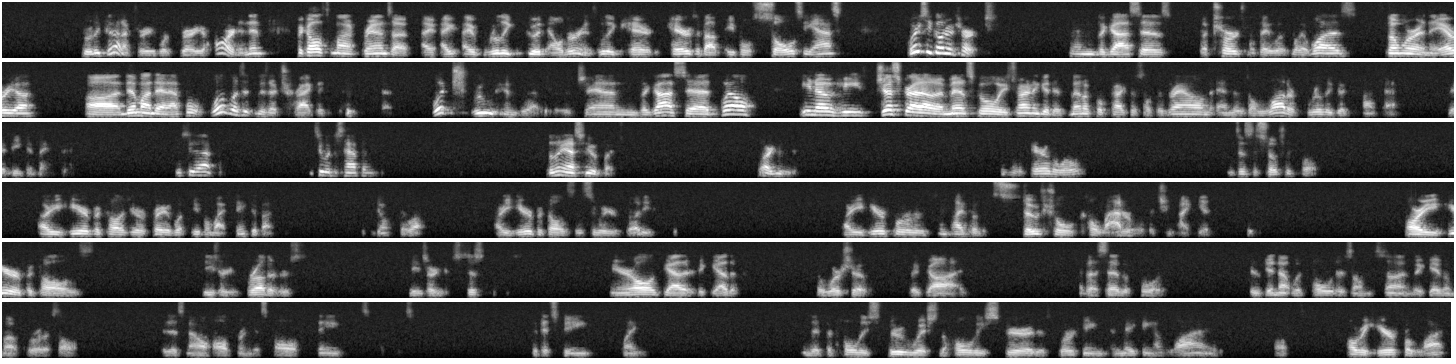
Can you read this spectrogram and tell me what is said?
really good. I'm sure he worked very hard." And then because my friend's a, a, a really good elder and really care, cares about people's souls, he asked, "Where's he going to church?" And the guy says, "A church." We'll say what it was, somewhere in the area. Uh, then my dad asked, "Well, what was it that attracted him? What drew him to that church?" And the guy said, "Well." you know, he just got out of med school. He's trying to get his medical practice off the ground, and there's a lot of really good contact that he can make. You see that? You see what just happened? So let me ask you a question. What are you here? Is it a care of the world? Is this a social club? Are you here because you're afraid of what people might think about you if you don't show up? Are you here because this is where your buddies are you here for some type of social collateral that you might get? Are you here because these are your brothers, these are your sisters, and you're all gathered together to worship the God, as I said before, who did not withhold his own son, but gave him up for us all. It is now offering us all things that it's being claimed that the Holy through which the Holy Spirit is working and making alive. Are we here for what?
